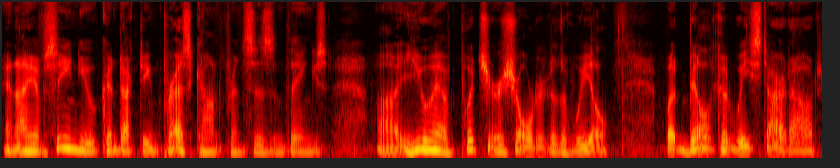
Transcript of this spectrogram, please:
and I have seen you conducting press conferences and things. Uh, you have put your shoulder to the wheel. But Bill, could we start out?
